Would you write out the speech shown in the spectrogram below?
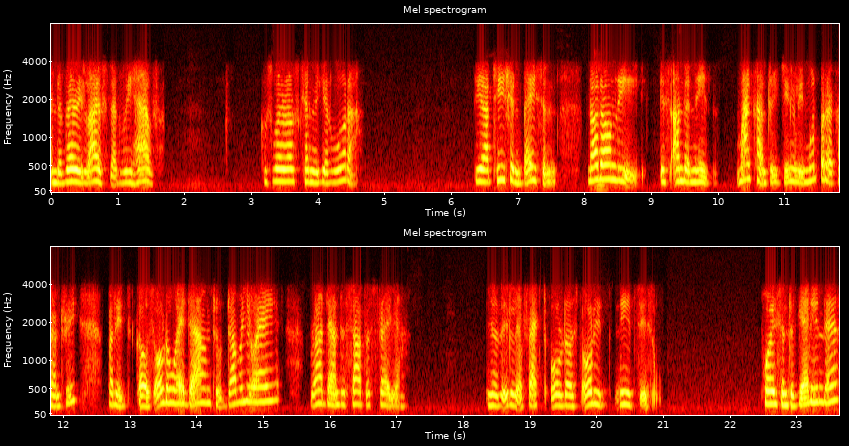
and the very life that we have. Because where else can we get water? The artesian basin not only is underneath my country, Djingulu Mudburra country, but it goes all the way down to WA, right down to South Australia you know, it'll affect all those. All it needs is poison to get in there,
